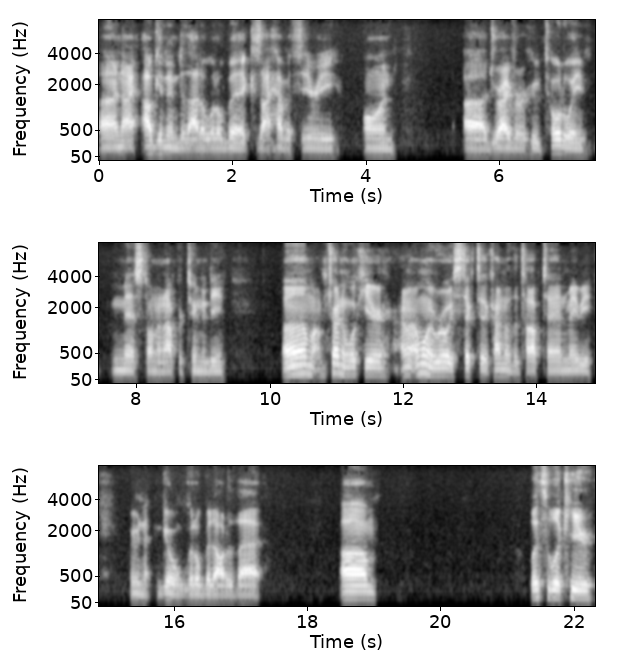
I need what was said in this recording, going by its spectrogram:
Uh, and I, I'll get into that a little bit because I have a theory on a driver who totally missed on an opportunity um, I'm trying to look here. I, I want to really stick to kind of the top ten, maybe maybe go a little bit out of that. Um, let's look here.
